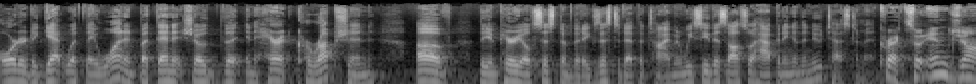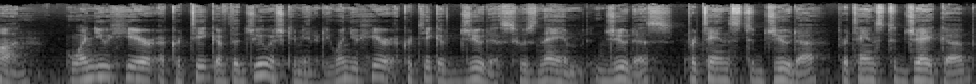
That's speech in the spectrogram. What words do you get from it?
order to get what they wanted, but then it showed the inherent corruption of the imperial system that existed at the time. And we see this also happening in the New Testament. Correct. So in John, when you hear a critique of the Jewish community, when you hear a critique of Judas, whose name, Judas, pertains to Judah, pertains to Jacob,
